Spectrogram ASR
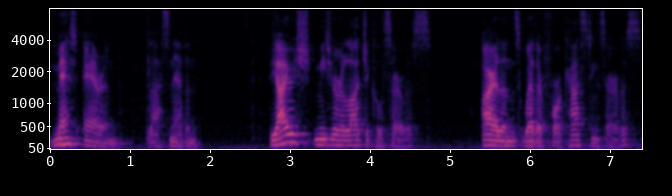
Met Éireann, Glasnevin. The Irish Meteorological Service, Ireland's weather forecasting service,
